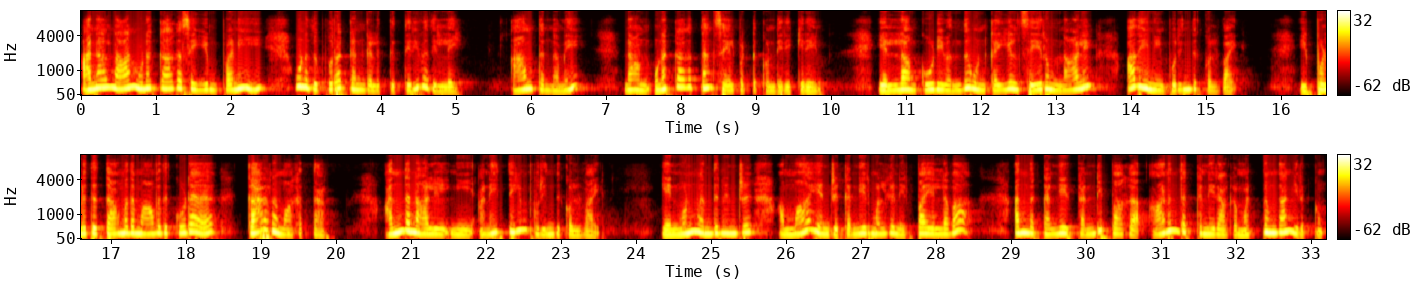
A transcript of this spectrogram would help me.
ஆனால் நான் உனக்காக செய்யும் பணி உனது புறக்கண்களுக்கு தெரிவதில்லை. ஆம் தங்கமே நான் உனக்காகத்தான் செயல்பட்டு கொண்டிருக்கிறேன். எல்லாம் கூடி வந்து உன் கையில் சேரும் நாளில் அதை நீ புரிந்து கொள்வாய். இப்பொழுது தாமதமாவது கூட காரணமாகத்தான் அந்த நாளில் நீ அனைத்தையும் புரிந்து கொள்வாய். என் முன் வந்து நின்று அம்மா என்று கண்ணீர் மல்க நிற்பாயல்லவா? அந்த கண்ணீர் கண்டிப்பாக ஆனந்த கண்ணீராக மட்டும்தான் இருக்கும்.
